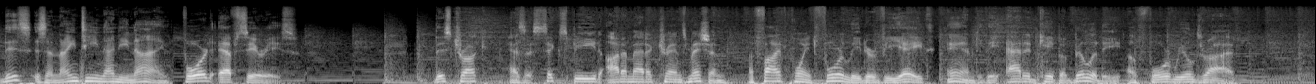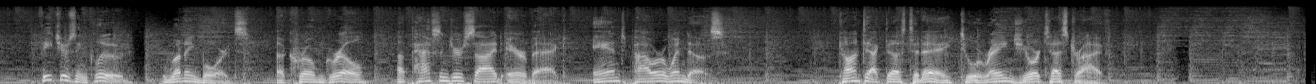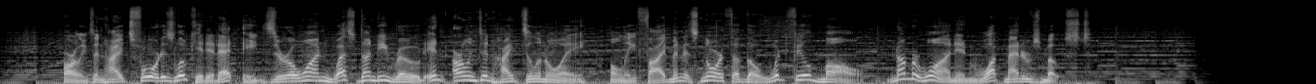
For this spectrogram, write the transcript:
This is a 1999 Ford F-Series. This truck has a 6-speed automatic transmission, a 5.4-liter V8, and the added capability of four-wheel drive. Features include running boards, a chrome grille, a passenger side airbag, and power windows. Contact us today to arrange your test drive. Arlington Heights Ford is located at 801 West Dundee Road in Arlington Heights, Illinois, only five minutes north of the Woodfield Mall, number one in what matters most.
